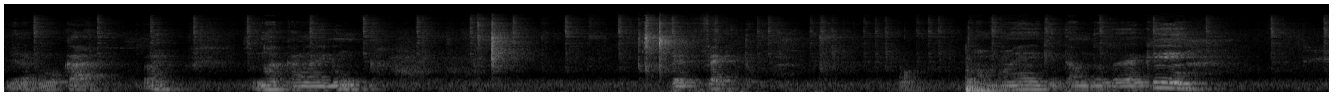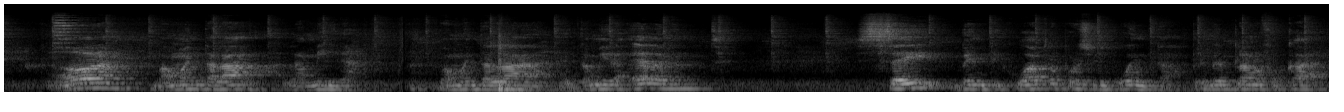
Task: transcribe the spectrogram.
Mira cómo cae. Eso no se cae ahí nunca. Perfecto. Vamos a ir quitando de aquí. Ahora vamos a instalar la mira. Vamos a instalar esta mira Element 624 por 50, primer plano focal.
